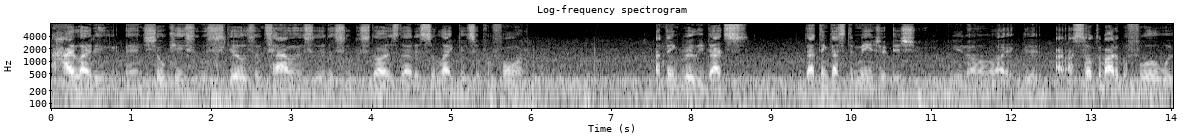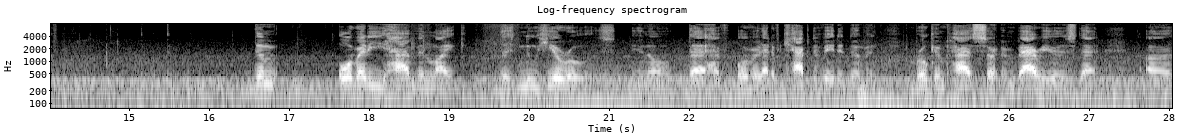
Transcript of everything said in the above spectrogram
highlighting and showcasing the skills and talents of the superstars that are selected to perform. I think really that's I think that's the major issue. You know, like the, I, I talked about it before with them already having like the new heroes, you know, that have over that have captivated them and broken past certain barriers that uh,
